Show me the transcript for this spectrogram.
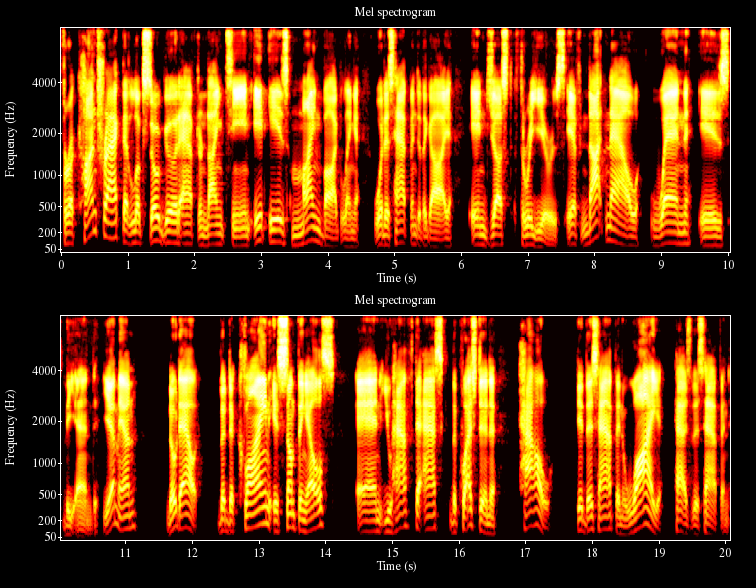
For a contract that looks so good after 19, it is mind boggling what has happened to the guy in just three years. If not now, when is the end? Yeah, man, no doubt. The decline is something else, and you have to ask the question how did this happen? Why has this happened?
